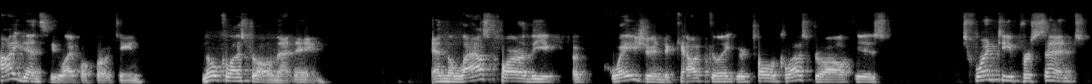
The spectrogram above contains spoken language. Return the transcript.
high density lipoprotein, no cholesterol in that name. And the last part of the equation to calculate your total cholesterol is 20%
